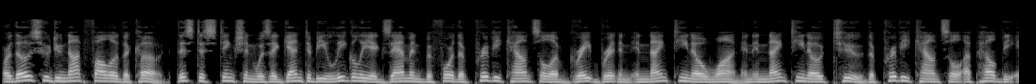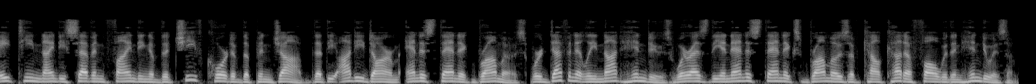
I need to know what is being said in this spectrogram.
or those who do not follow the code. This distinction was again to be legally examined before the Privy Council of Great Britain in 1901 and in 1902 the Privy Council upheld the 1897 finding of the Chief Court of the Punjab that the Adi Dharm Brahmos were definitely not Hindus whereas the Ananusthanics Brahmos of Calcutta fall within Hinduism.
